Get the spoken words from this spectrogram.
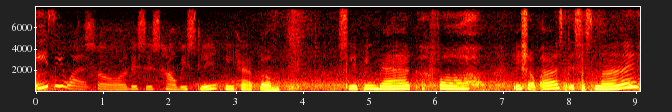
Easy one. So this is how we sleep. We have um sleeping bag for each of us. This is mine.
